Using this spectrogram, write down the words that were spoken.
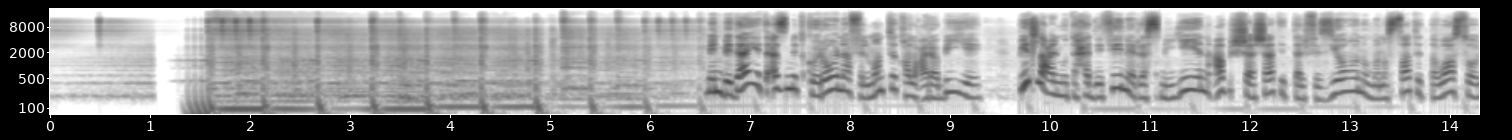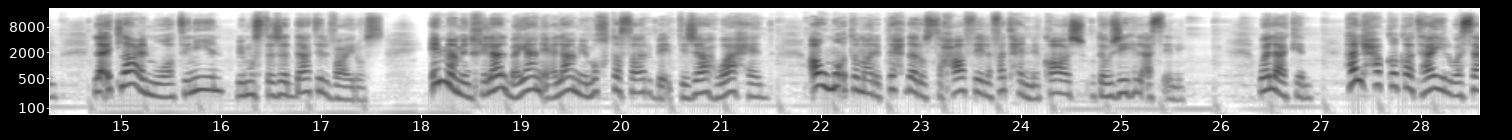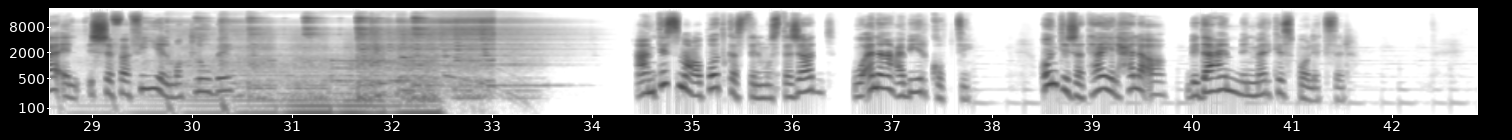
من بداية أزمة كورونا في المنطقة العربية بيطلع المتحدثين الرسميين عبر شاشات التلفزيون ومنصات التواصل لإطلاع المواطنين بمستجدات الفيروس إما من خلال بيان إعلامي مختصر باتجاه واحد أو مؤتمر بتحضره الصحافة لفتح النقاش وتوجيه الأسئلة ولكن هل حققت هاي الوسائل الشفافية المطلوبة؟ عم تسمعوا بودكاست المستجد وأنا عبير قبطي أنتجت هاي الحلقة بدعم من مركز بوليتسر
